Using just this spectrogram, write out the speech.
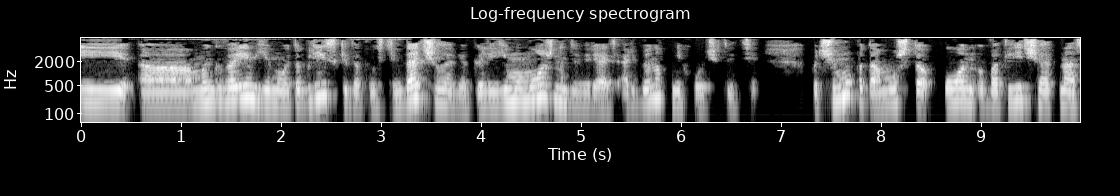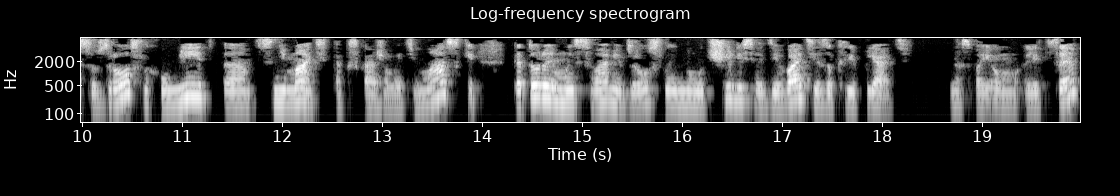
и а, мы говорим ему, это близкий, допустим, да, человек, или ему можно доверять, а ребенок не хочет идти. Почему? Потому что он, в отличие от нас, взрослых, умеет э, снимать, так скажем, эти маски, которые мы с вами, взрослые, научились одевать и закреплять на своем лице.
